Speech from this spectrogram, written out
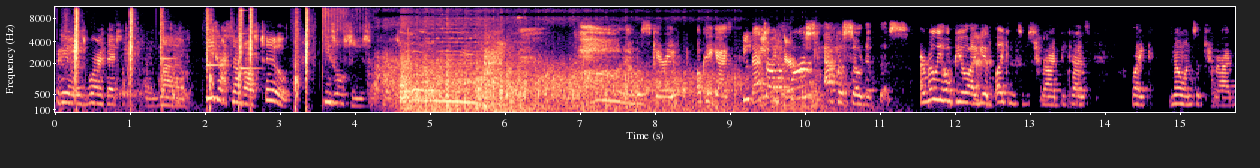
But it was worth it for love. He got snowballs too. He's also using Oh, that was scary. Okay, guys, You that's our either. first episode of this. I really hope you like it, like and subscribe because, like, no one subscribed.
